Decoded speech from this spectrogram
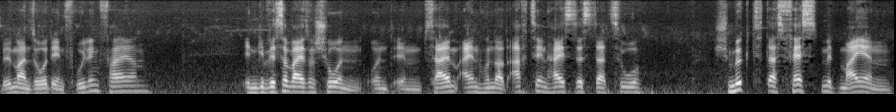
Will man so den Frühling feiern? In gewisser Weise schon. Und im Psalm 118 heißt es dazu, schmückt das Fest mit Maien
